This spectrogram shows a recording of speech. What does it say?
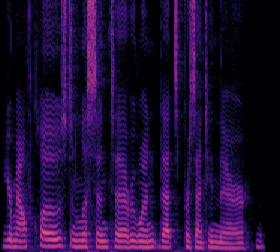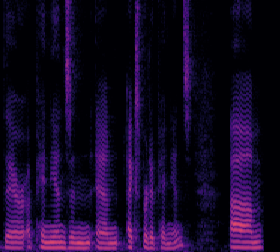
your mouth closed and listen to everyone that's presenting their, their opinions and, and expert opinions. Um,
